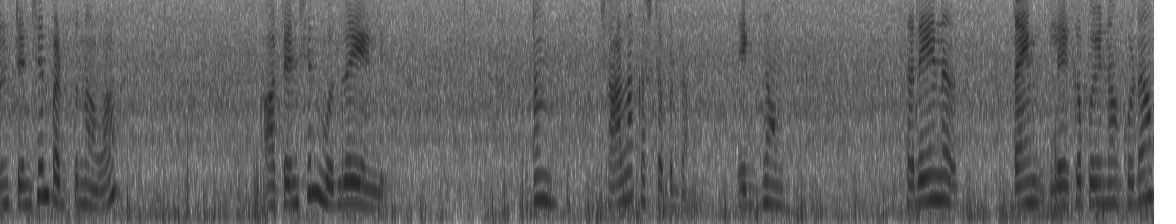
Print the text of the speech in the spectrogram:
అని టెన్షన్ పడుతున్నావా? ఆ టెన్షన్ వదిలేయండి. మనం చాలా కష్టపడ్డాం. ఎగ్జామ్స్. సరైన టైం లేకపోయినా కూడా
